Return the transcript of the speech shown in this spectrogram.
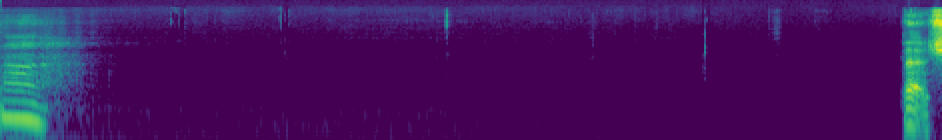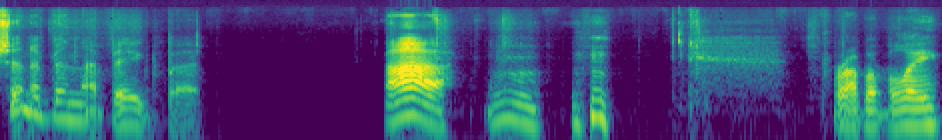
Uh. That shouldn't have been that big, but ah, mm. probably.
